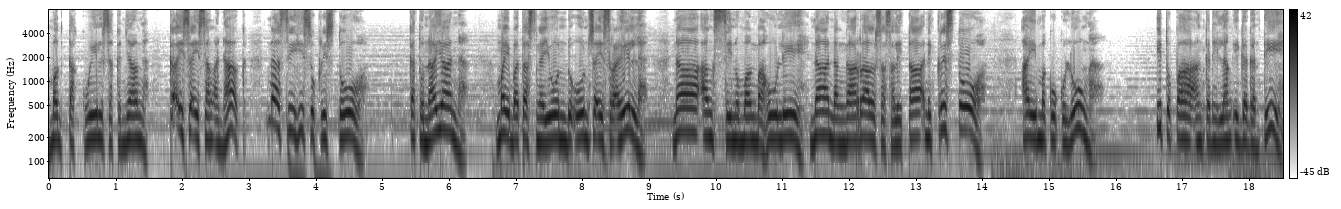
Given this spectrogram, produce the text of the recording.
magtakwil sa kanyang kaisa-isang anak na si Heso Kristo. Katunayan, may batas ngayon doon sa Israel na ang sinumang mahuli na nangaral sa salita ni Kristo ay makukulong. Ito pa ang kanilang igaganti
